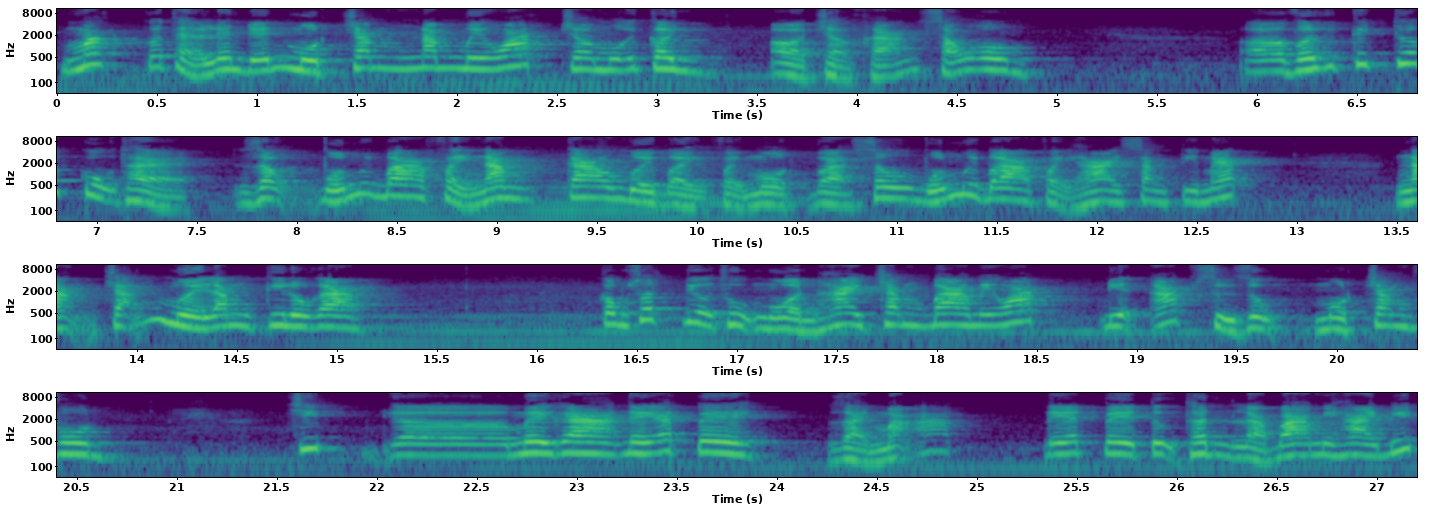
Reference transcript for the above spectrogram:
mắc có thể lên đến 150W cho mỗi kênh ở trở kháng 6 ôm À, với cái kích thước cụ thể rộng 43,5, cao 17,1 và sâu 43,2 cm, nặng chẵn 15 kg. Công suất tiêu thụ nguồn 230W, điện áp sử dụng 100V. Chip uh, Mega DSP giải mã DSP tự thân là 32 bit.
